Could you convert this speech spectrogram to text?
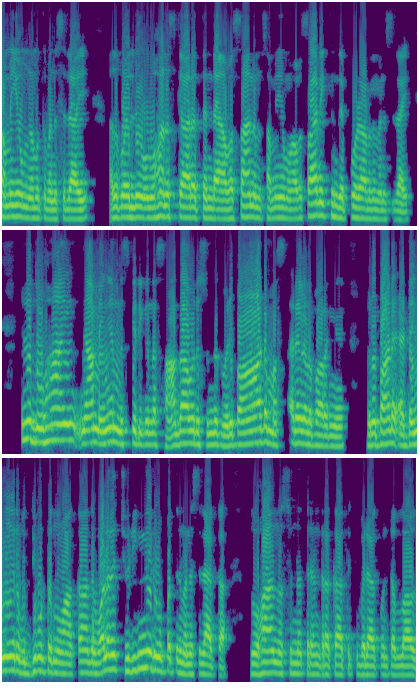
സമയവും നമുക്ക് മനസ്സിലായി. അതുപോലെ ദുഹാനസ്കാരത്തിന്റെ അവസാനം സമയം അവസാനിക്കുന്നത് എപ്പോഴാണെന്ന് മനസ്സിലായി. ഇനി ദുഹായി നാം എങ്ങനെ നിസ്കരിക്കേണ്ട? സാധാ ഒരു സുന്നത്ത് ഒരുപാട് മസാലകൾ പറഞ്ഞ് ഒരുപാട് അടങ്ങിയൊരു ബുദ്ധിമുട്ടൊന്നും ആക്കാതെ വളരെ ചുരുങ്ങിയ രൂപത്തിൽ മനസ്സിലാക്കുക. ദുഹാ എന്ന സുന്നത്ത് രണ്ടരക്കാത്ത് കിബലാക്കുന്നിട്ട് അള്ളാഹു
